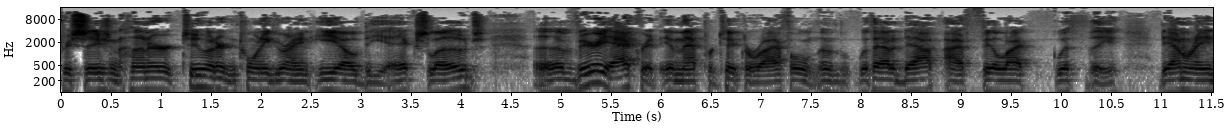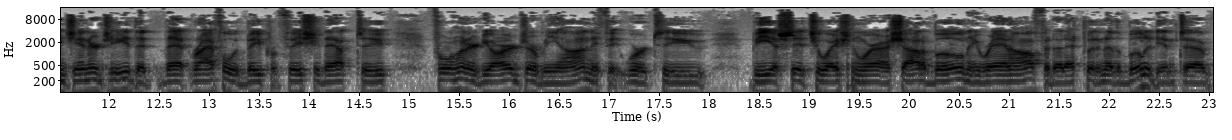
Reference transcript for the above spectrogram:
Precision Hunter 220 grain ELD-X loads. Uh, very accurate in that particular rifle. Uh, without a doubt, I feel like with the downrange energy that that rifle would be proficient out to 400 yards or beyond if it were to be a situation where I shot a bull and he ran off and I'd put another bullet into him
